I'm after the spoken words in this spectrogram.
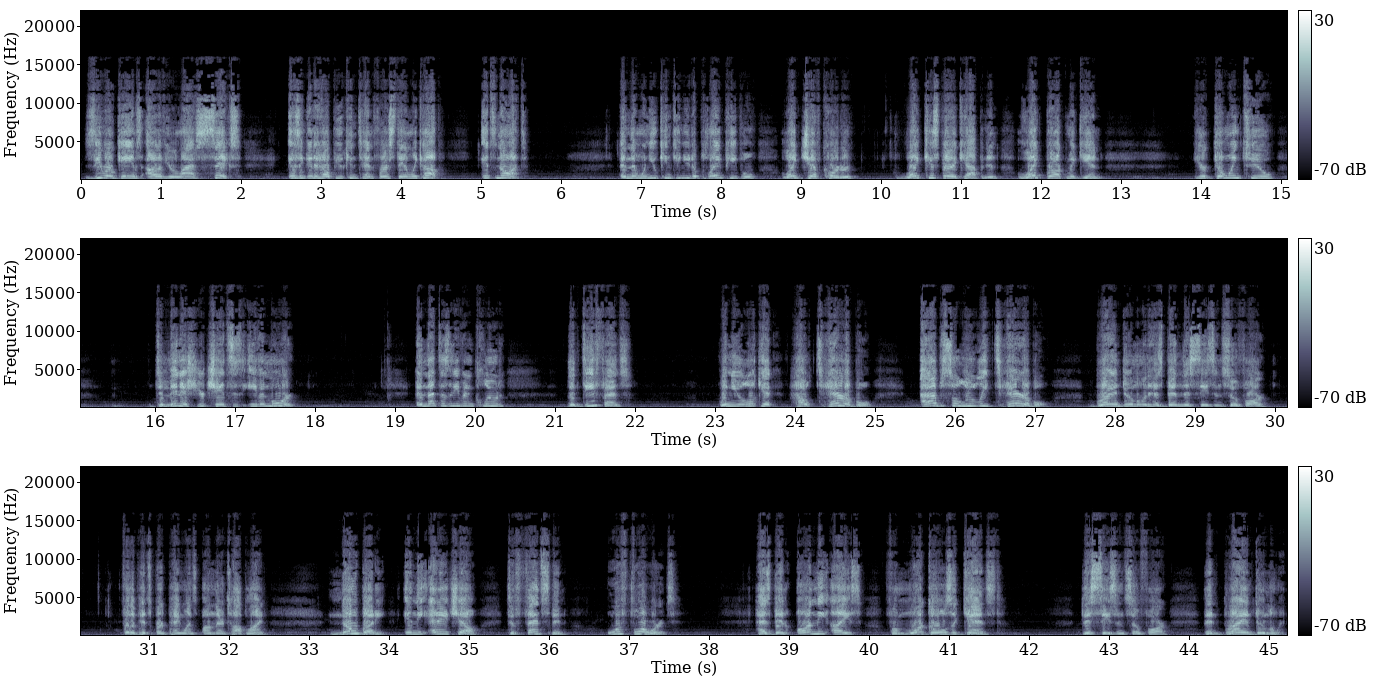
zero games out of your last six isn't going to help you contend for a Stanley Cup. It's not. And then when you continue to play people like Jeff Carter, like Kasperi Kapanen, like Brock McGinn, you're going to diminish your chances even more. And that doesn't even include the defense. When you look at how terrible, absolutely terrible, Brian Dumoulin has been this season so far for the Pittsburgh Penguins on their top line. Nobody in the NHL, defenseman or forwards has been on the ice for more goals against this season so far than Brian Dumoulin.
